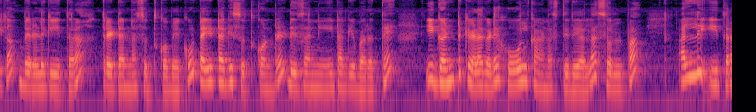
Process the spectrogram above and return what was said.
ಈಗ ಬೆರಳಿಗೆ ಈ ಥರ ಥ್ರೆಡನ್ನು ಸುತ್ಕೋಬೇಕು ಟೈಟಾಗಿ ಸುತ್ಕೊಂಡ್ರೆ ಡಿಸೈನ್ ನೀಟಾಗಿ ಬರುತ್ತೆ ಈ ಗಂಟು ಕೆಳಗಡೆ ಹೋಲ್ ಕಾಣಿಸ್ತಿದೆಯಲ್ಲ ಸ್ವಲ್ಪ ಅಲ್ಲಿ ಈ ಥರ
